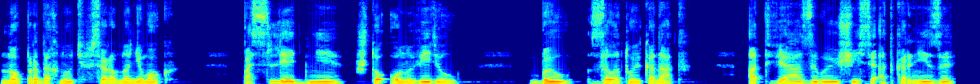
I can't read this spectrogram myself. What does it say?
но продохнуть все равно не мог. Последнее, что он увидел, был золотой канат, отвязывающийся от карниза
